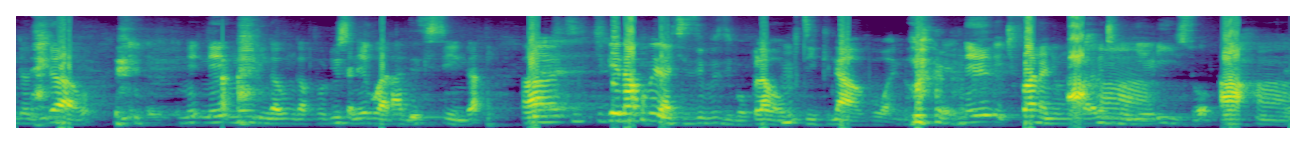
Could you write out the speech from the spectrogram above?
ndagiraawo Ne- ne- neri nga producer naye bwatukisinga ah, ki- kigenda kubeera kizibuzibu okulaba optic nerve wano. Naye ekifaananyi omuntu alabe kino lyeriiso aha.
